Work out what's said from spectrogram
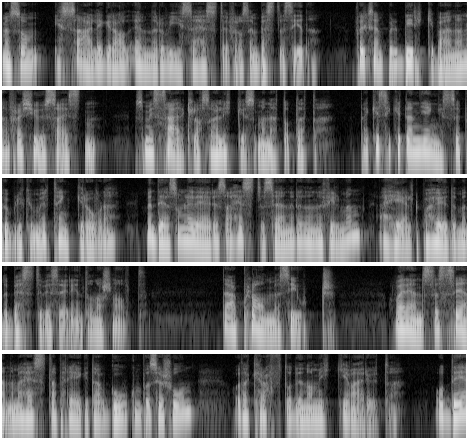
men som i særlig grad evner å vise hester fra sin beste side. For eksempel Birkebeinerne fra 2016, som i særklasse har lykkes med nettopp dette. Det er ikke sikkert den gjengse publikummer tenker over det, men det som leveres av hestescener i denne filmen, er helt på høyde med det beste vi ser internasjonalt. Det er planmessig gjort. Hver eneste scene med hest er preget av god komposisjon, og det er kraft og dynamikk i hver ute. Og det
